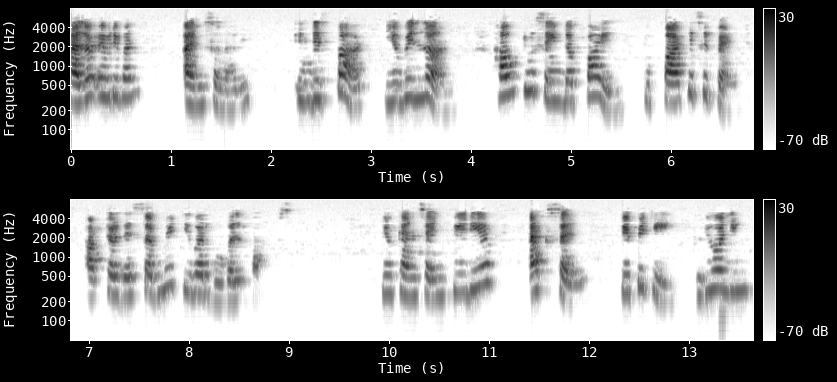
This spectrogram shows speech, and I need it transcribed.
Hello everyone, I am Sonali. In this part, you will learn how to send a file to participants after they submit your Google Forms. You can send PDF, Excel, PPT, video link,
